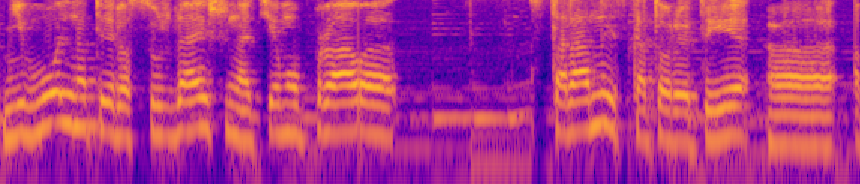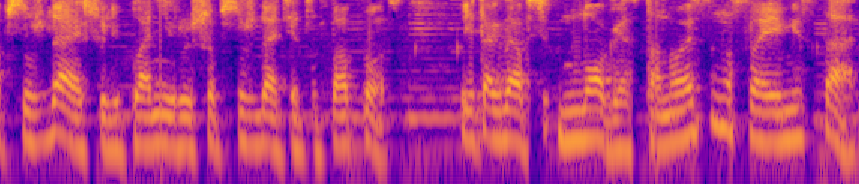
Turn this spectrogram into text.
невольно ты рассуждаешь на тему права стороны, с которой ты э, обсуждаешь или планируешь обсуждать этот вопрос. И тогда все, многое становится на свои места.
